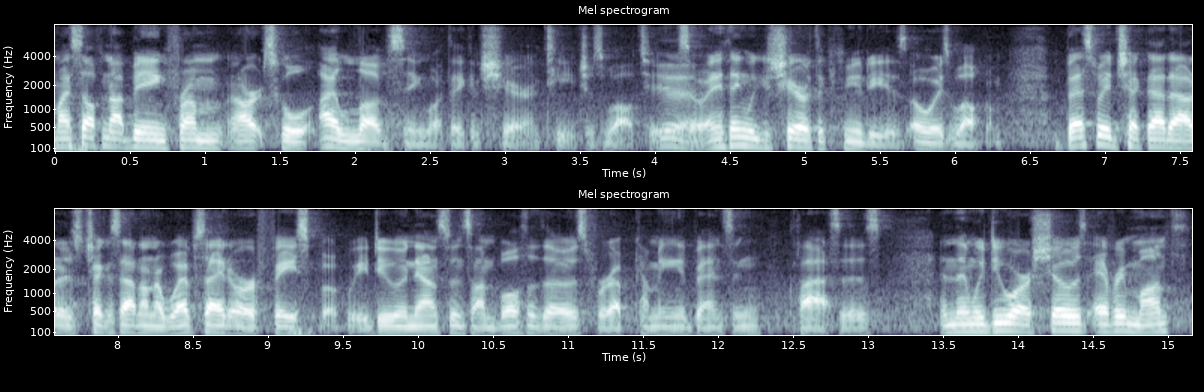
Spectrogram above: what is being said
myself not being from art school, I love seeing what they can share and teach as well too. Yeah. So anything we can share with the community is always welcome. Best way to check that out is check us out on our website or our Facebook. We do announcements on both of those for upcoming events and classes. And then we do our shows every month,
